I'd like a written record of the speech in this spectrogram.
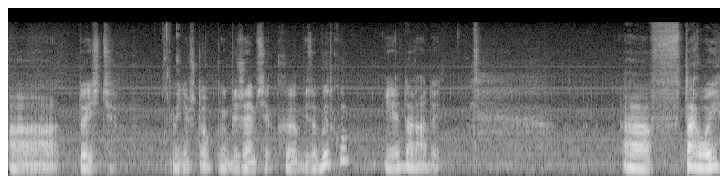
А, то есть, видим, что приближаемся к безубытку, и это радует. А, второй,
